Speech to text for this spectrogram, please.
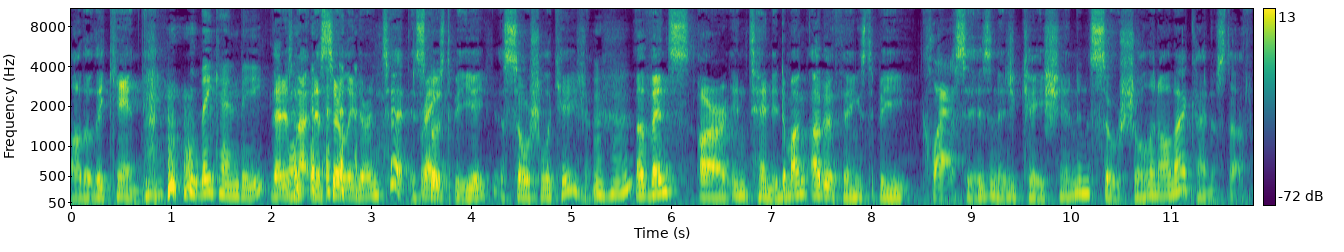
although they can be. they can be. That is not necessarily their intent. It's supposed to be a, a social occasion. Events are intended, among other things, to be classes and education and social and all that kind of stuff.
